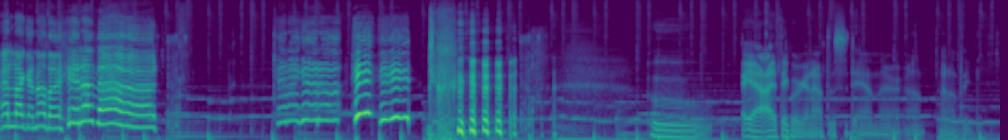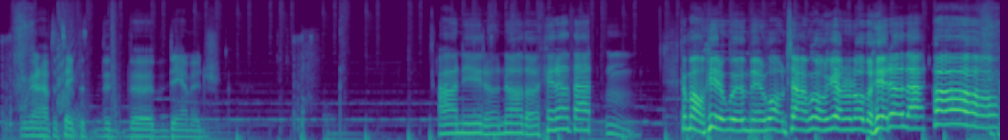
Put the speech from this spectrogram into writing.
I'd like another hit of that. Can I get a hit? Ooh. Yeah, I think we're gonna have to stand there. I don't think we're gonna have to take the the, the, the damage. I need another hit of that. Mm. Come on, hit it with me one time. We're gonna get another hit of that. Oh,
